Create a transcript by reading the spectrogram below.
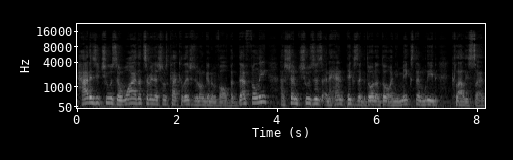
How does He choose and why? That's already Hashem's calculations. We don't get involved. But definitely, Hashem chooses and handpicks the Gedol Hador and He makes them lead Klal Yisrael.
